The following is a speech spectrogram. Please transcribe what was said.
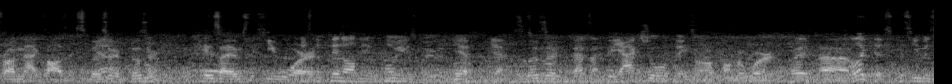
from that closet. So those Yeah. are those are his items that he wore. That's the pin all the employees wear well. yeah, yeah. So those are that's the actual things Arnold Palmer wore. Right. I Um, like this because he was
